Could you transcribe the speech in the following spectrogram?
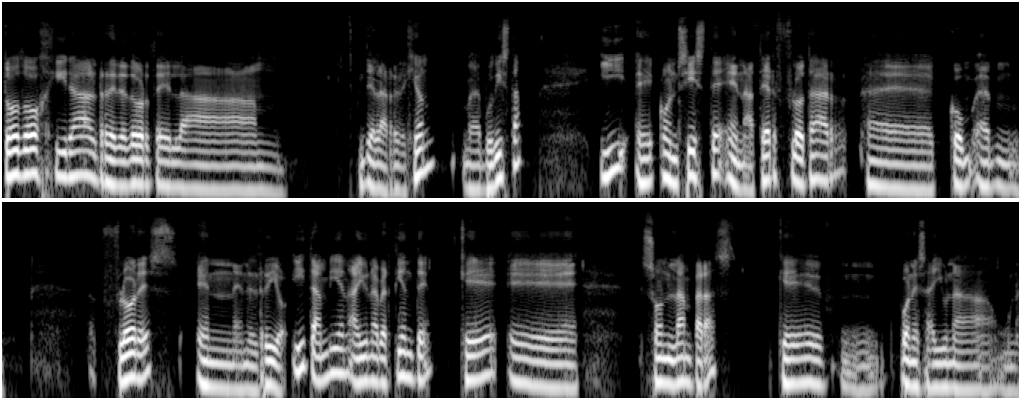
todo gira alrededor de la, de la religión eh, budista y eh, consiste en hacer flotar eh, em, flores en, en el río. Y también hay una vertiente que son lámparas que mm, pones ahí una, un,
